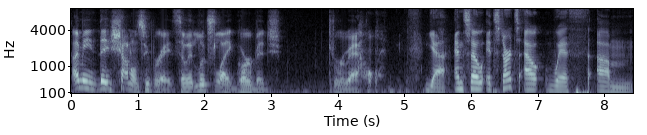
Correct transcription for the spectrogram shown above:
I mean, they shot on Super 8, so it looks like garbage throughout. Yeah, and so it starts out with um,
